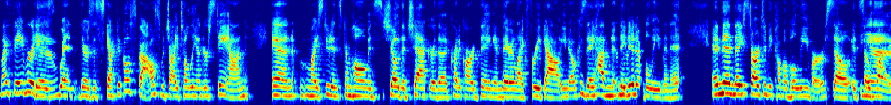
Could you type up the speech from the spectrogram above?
My favorite you is know? when there's a skeptical spouse, which I totally understand, and my students come home and show the check or the credit card thing and they're like freak out, you know, because they hadn't mm-hmm. they didn't believe in it and then they start to become a believer. So it's so yes. funny.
